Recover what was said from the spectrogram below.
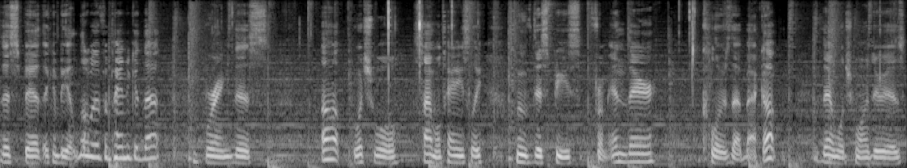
this bit, it can be a little bit of a pain to get that. Bring this up, which will simultaneously move this piece from in there, close that back up. Then what you want to do is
